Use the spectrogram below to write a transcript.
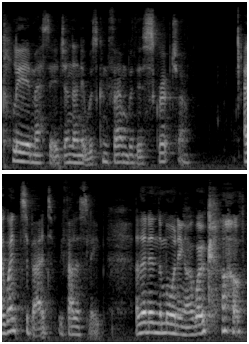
clear message, and then it was confirmed with this scripture. I went to bed, we fell asleep, and then in the morning I woke up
